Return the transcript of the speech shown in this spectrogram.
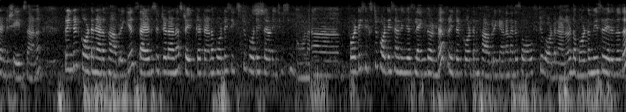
രണ്ട് ഷെയ്ഡ്സ് ആണ്. പ്രിന്റഡ് കോട്ടൺ ആണ് ഫാബ്രിക് സൈഡ് സിറ്റഡ് ആണ് സ്ട്രെയിറ്റ് കട്ട് ആണ്. Forty six to forty seven inches on forty six to forty seven inches length ഉണ്ട്. പ്രിന്റഡ് കോട്ടൺ ഫാബ്രിക് ആണ്. നല്ല സോഫ്റ്റ് കോട്ടൺ ആണ് കേട്ടോ. ബോട്ടം പീസ് വരുന്നത്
